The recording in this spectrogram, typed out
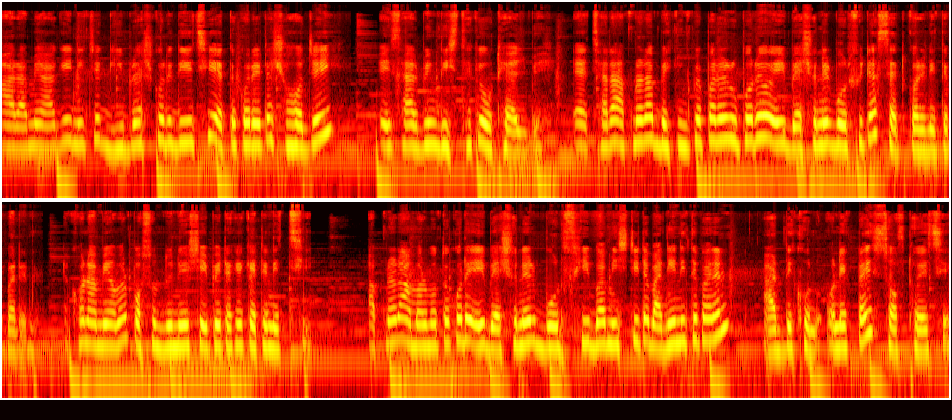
আর আমি আগে নিচে ঘি ব্রাশ করে দিয়েছি, এত করে এটা সহজেই এই সার্ভিং ডিশ থেকে উঠে আসবে। এছাড়া আপনারা বেকিং পেপারের উপরেও এই বেসনের বরফিটা সেট করে নিতে পারেন। এখন আমি আমার পছন্দনীয় শেপে এটাকে কেটে নিচ্ছি। আপনারা আমার মতো করে এই বেসনের বরফি বা মিষ্টিটা বানিয়ে নিতে পারেন। আর দেখুন, অনেকটাই সফট হয়েছে।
